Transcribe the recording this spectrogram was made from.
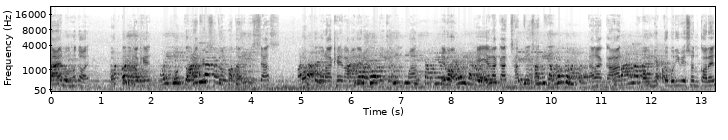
রায় মহোদয়। বক্তব্য রাখেন বক্তব্য রাখেন শীতলমাতা বিশ্বাস, বক্তব্য রাখেন আমাদের অমূল্যচরণ পাল এবং এই এলাকার ছাত্রছাত্রী, তারা গান এবং নৃত্য পরিবেশন করেন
